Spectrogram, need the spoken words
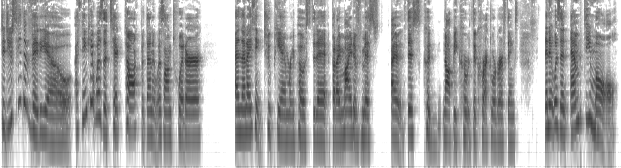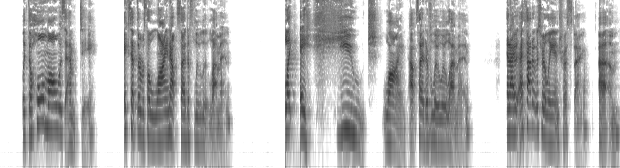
Did you see the video? I think it was a TikTok, but then it was on Twitter. And then I think 2 p.m. reposted it, but I might have missed. I, this could not be cor- the correct order of things. And it was an empty mall. Like the whole mall was empty, except there was a line outside of Lululemon. Like a huge line outside of Lululemon and I, I thought it was really interesting. Um,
